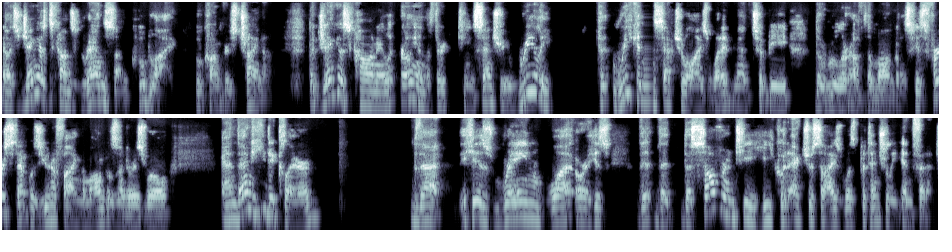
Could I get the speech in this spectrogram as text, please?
Now, it's Genghis Khan's grandson, Kublai, who conquers China. But Genghis Khan, early in the 13th century, really reconceptualized what it meant to be the ruler of the Mongols. His first step was unifying the Mongols under his rule. And then he declared that his reign what or his the, the, the sovereignty he could exercise was potentially infinite.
